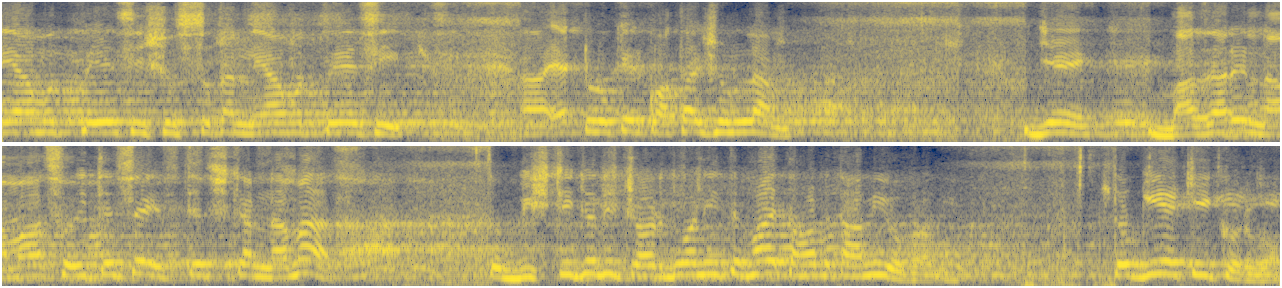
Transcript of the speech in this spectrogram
নিয়ামত পেয়েছি সুস্থতার নিয়ামত পেয়েছি। এক লোকের কথা শুনলাম যে বাজারে নামাজ হইতেছে ইস্তেস্কার নামাজ তো বৃষ্টি যদি চরদুয়া নিতে হয় তাহলে তো আমিও পাবো। তো গিয়ে কি করব?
